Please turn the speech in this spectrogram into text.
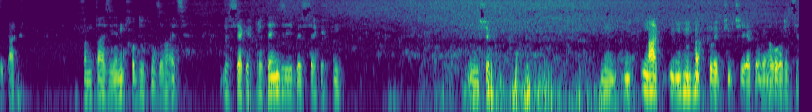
Це так. Фантазія на ходу називається. Без всяких претензій, без всяких там інших м, м, на, наклепчів, чи як вони говориться.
